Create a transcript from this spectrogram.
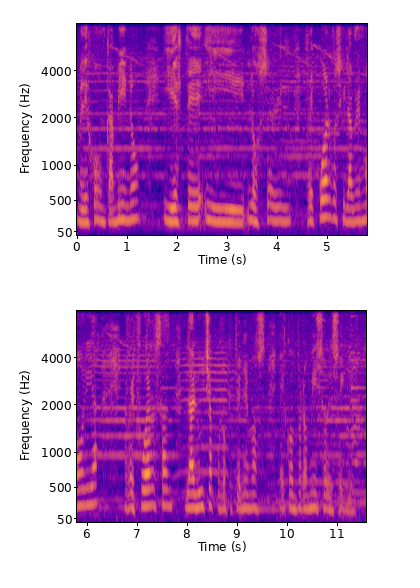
me dejó un camino y, este, y los recuerdos y la memoria refuerzan la lucha por lo que tenemos el compromiso de seguir.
